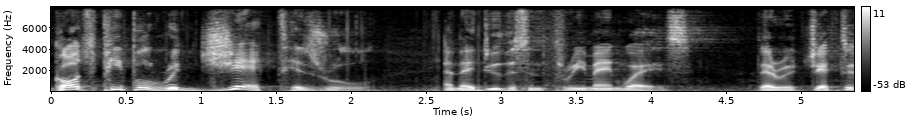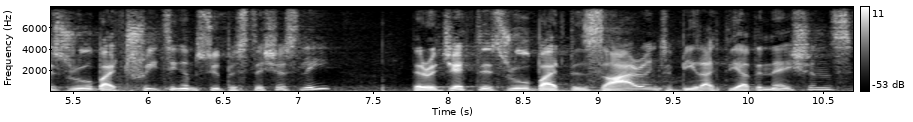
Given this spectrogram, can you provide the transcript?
God's people reject his rule. And they do this in three main ways. They reject his rule by treating him superstitiously. They reject his rule by desiring to be like the other nations,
